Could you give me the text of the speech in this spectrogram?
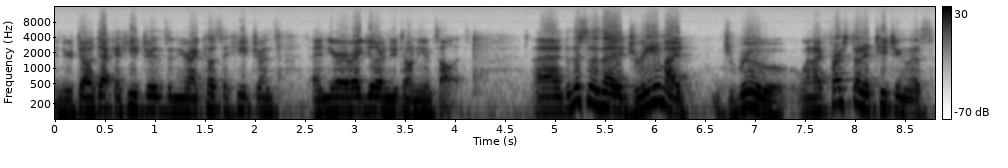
and your dodecahedrons and your icosahedrons and your irregular Newtonian solids. And this was a dream I drew when I first started teaching this,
